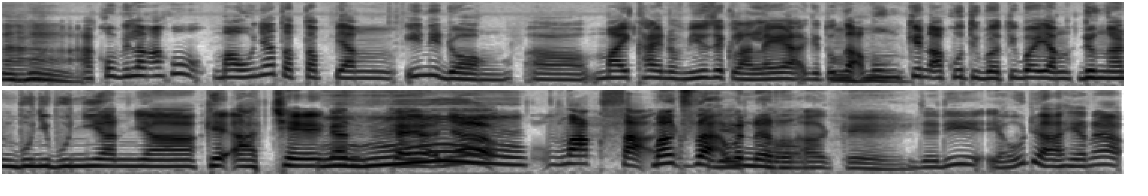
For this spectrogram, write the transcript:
Nah, Mhm. aku bilang aku maunya tetap yang ini dong, eh, my kind of music lah Lea gitu. Nggak Mhm. mungkin aku tiba-tiba yang dengan bunyi-bunyiannya GAC kan kayaknya maksa. maksa gitu. bener. Oke. Jadi ya udah akhirnya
